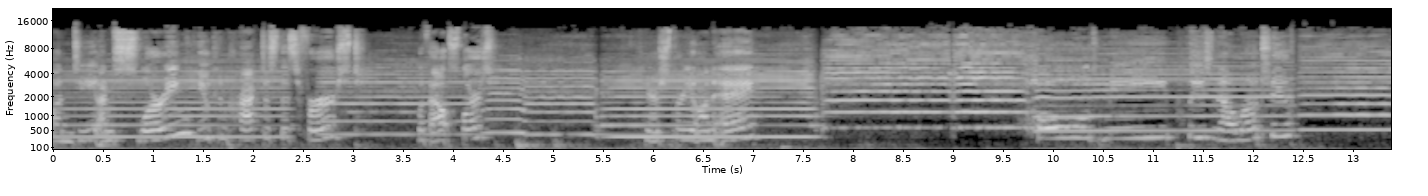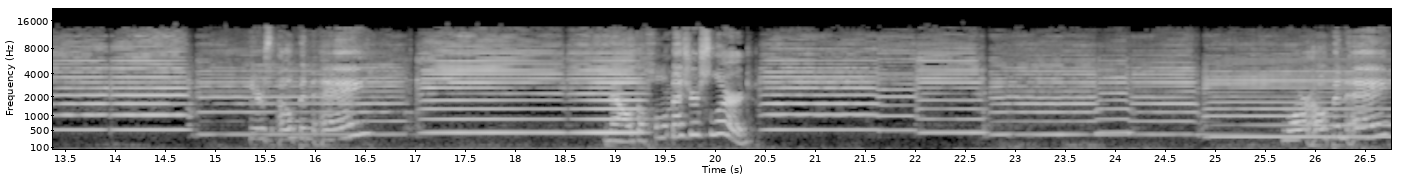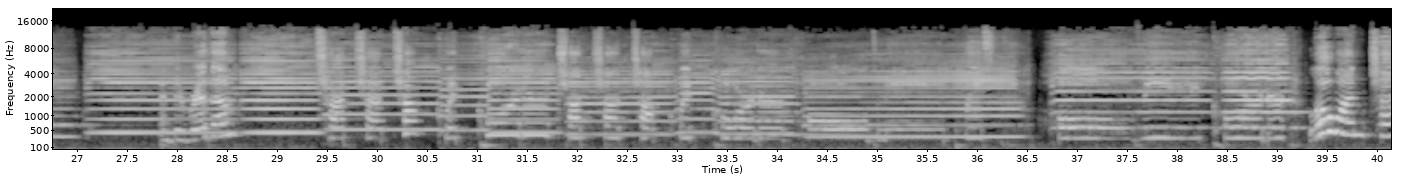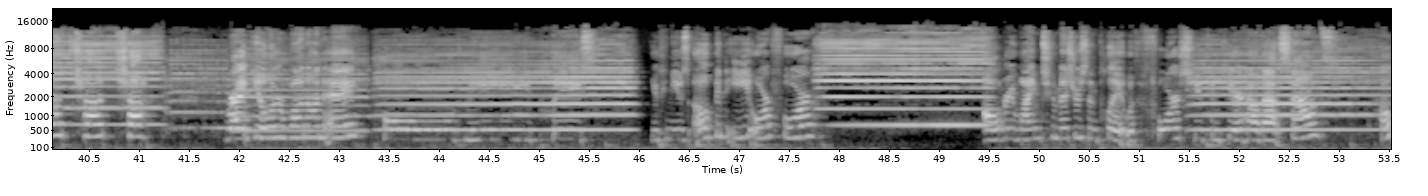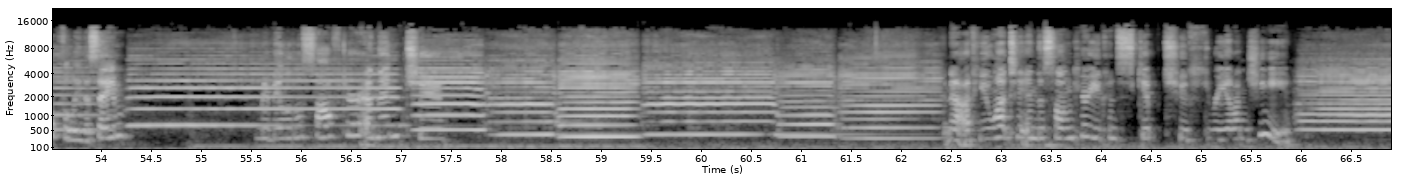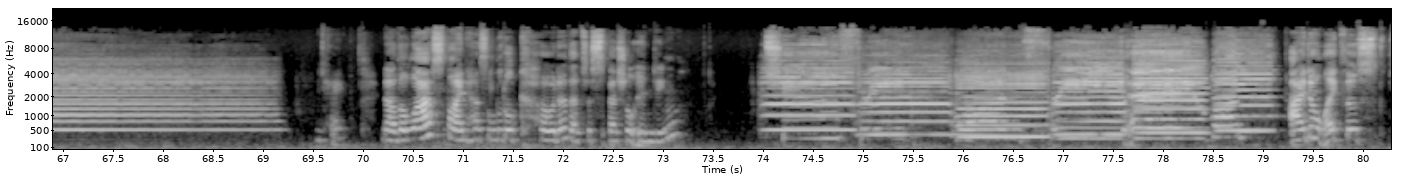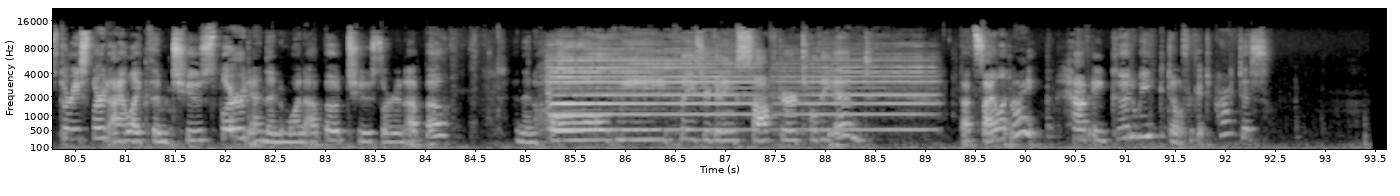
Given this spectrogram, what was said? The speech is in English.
on D. I'm slurring. You can practice this first without slurs. Here's three on A. Hold me, please, now low two. Here's open A. Now the whole measure slurred. More open A. And the rhythm. Cha-cha-cha, quick quarter. Cha-cha-cha, quick quarter. Hold me, please. Hold me, quarter. Low one, cha-cha-cha. Regular one on A. Hold me, please. You can use open E or four. I'll rewind two measures and play it with four so you can hear how that sounds. Hopefully the same maybe a little softer, and then two. Now, if you want to end the song here, you can skip to three on G. Okay, now the last line has a little coda, that's a special ending. Two, three, one, three, A, one. I don't like those three slurred, I like them two slurred, and then one up bow, two slurred and up bow. And then hold me, please. You're getting softer till the end. That's Silent Night. Have a good week. Don't forget to practice.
